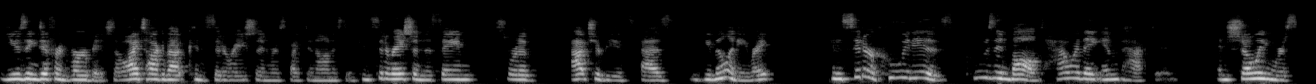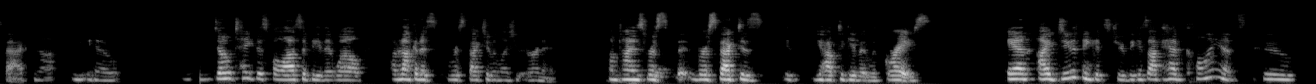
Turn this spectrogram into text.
using different verbiage. So I talk about consideration, respect, and honesty. Consideration, the same sort of attributes as humility, right? Consider who it is, who's involved, how are they impacted? And showing respect, not, you know, don't take this philosophy that, well, I'm not going to respect you unless you earn it. Sometimes res- respect is, is, you have to give it with grace. And I do think it's true because I've had clients who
